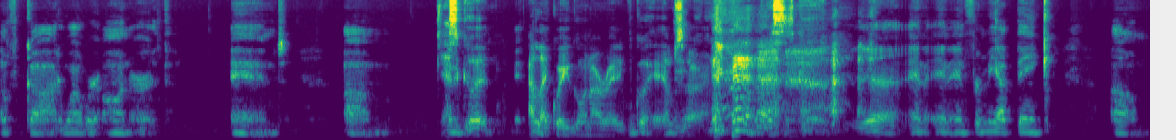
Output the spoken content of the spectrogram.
of God while we're on earth. And um That's good. I like where you're going already. Go ahead. I'm sorry. this is good. yeah and, and and for me i think um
